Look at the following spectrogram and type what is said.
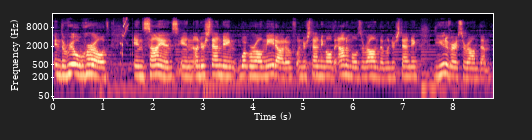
in the real world, in science, in understanding what we're all made out of, understanding all the animals around them, understanding the universe around them.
